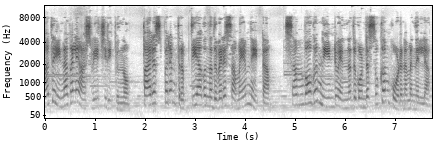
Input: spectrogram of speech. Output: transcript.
അത് ഇണകളെ ആശ്രയിച്ചിരിക്കുന്നു. പരസ്പരം തൃപ്തിയാകുന്നതുവരെ സമയം നീട്ടാം. സംഭോഗം നീണ്ടു എന്നതുകൊണ്ട് സുഖം കൂടണമെന്നില്ല.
